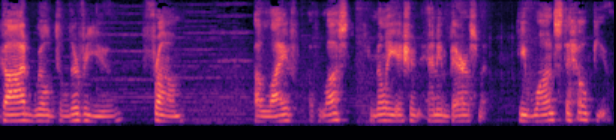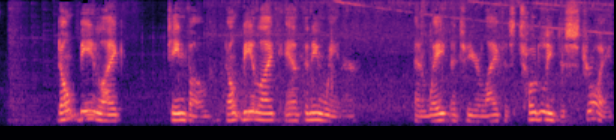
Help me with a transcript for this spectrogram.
God will deliver you from a life of lust, humiliation, and embarrassment. He wants to help you. Don't be like Teen Vogue, don't be like Anthony Weiner and wait until your life is totally destroyed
